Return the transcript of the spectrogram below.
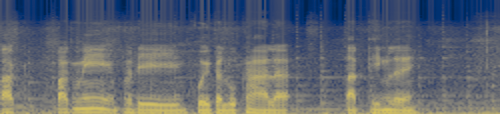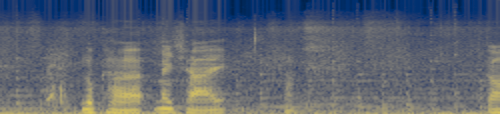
ปลั๊กปลั๊กนี่พอดีคุยกับลูกค้าแล้วตัดทิ้งเลย ลูกค้าไม่ใช้ครับ ก็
